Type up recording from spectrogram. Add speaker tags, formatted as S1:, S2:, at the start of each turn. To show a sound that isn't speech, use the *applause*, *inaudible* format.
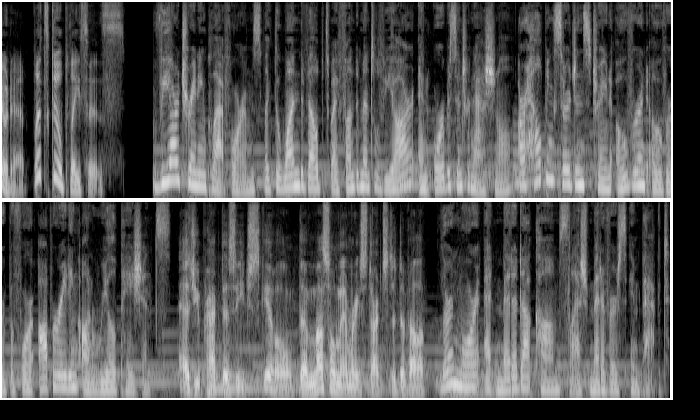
S1: Toyota. Let's go places.
S2: VR training platforms, like the one developed by Fundamental VR and Orbis International, are helping surgeons train over and over before operating on real patients.
S3: As you practice each skill, the muscle memory starts to develop.
S2: Learn more at meta.com slash metaverse impact.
